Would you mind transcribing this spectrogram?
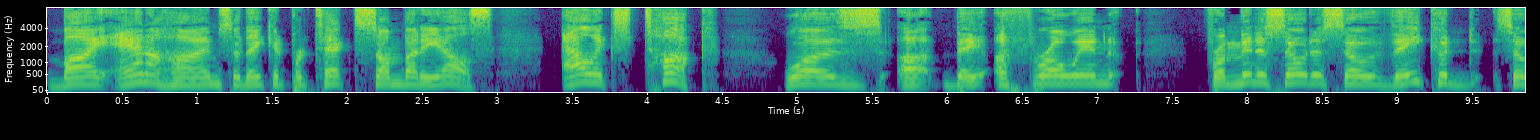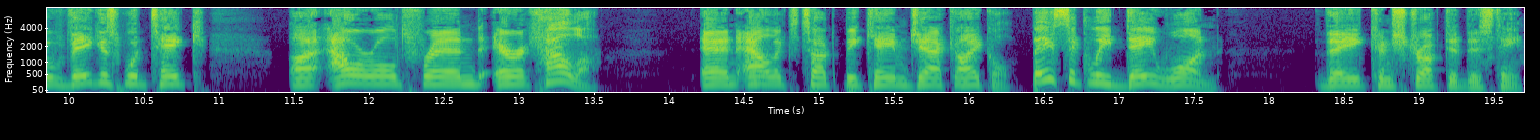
by Anaheim so they could protect somebody else. Alex Tuch was uh, a throw in from Minnesota so they could, so Vegas would take uh, our old friend Erik Haula. And Alex Tuch became Jack Eichel. Basically, day one, they constructed this team.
